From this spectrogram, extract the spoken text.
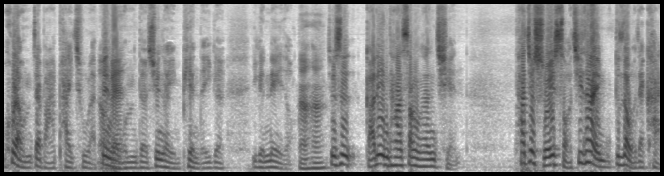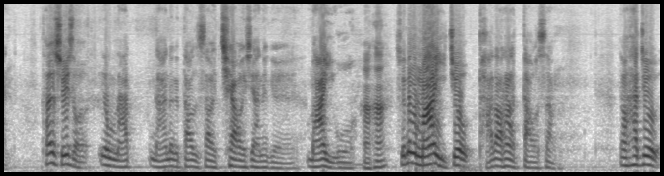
后来我们再把它拍出来，变成我们的宣传影片的一个一个内容。嗯哼。就是嘎令他上山前，他就随手，其实他也不知道我在看，他就随手用拿拿那个刀子稍微敲一下那个蚂蚁窝。嗯哼。所以那个蚂蚁就爬到他的刀上，然后他就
